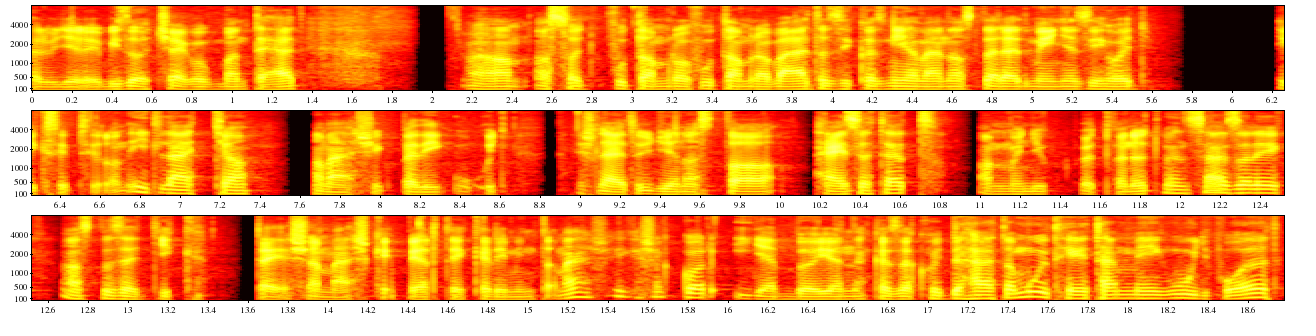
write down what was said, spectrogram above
felügyelő bizottságokban, tehát az, hogy futamról futamra változik, az nyilván azt eredményezi, hogy XY így látja, a másik pedig úgy. És lehet, hogy ugyanazt a helyzetet, ami mondjuk 50-50 százalék, azt az egyik teljesen másképp értékeli, mint a másik, és akkor így ebből jönnek ezek, hogy de hát a múlt héten még úgy volt,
